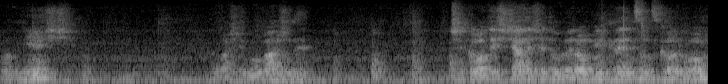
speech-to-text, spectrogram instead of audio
podnieść. To właśnie było ważne. Czy koło tej ściany się tu wyrobi, kręcąc korbą.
